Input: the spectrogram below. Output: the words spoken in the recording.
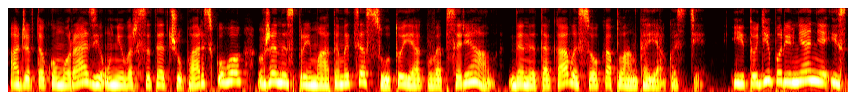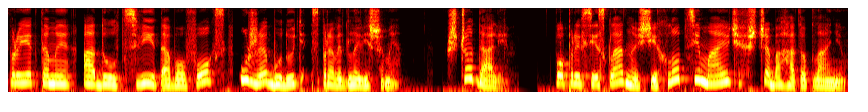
Адже в такому разі університет Чупарського вже не сприйматиметься суто як веб-серіал, де не така висока планка якості. І тоді порівняння із проєктами Adult Світ або Fox уже будуть справедливішими. Що далі? Попри всі складнощі, хлопці мають ще багато планів.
